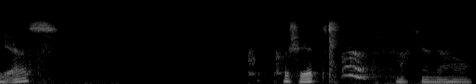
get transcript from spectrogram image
Yes. P- push it. Okay, now.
